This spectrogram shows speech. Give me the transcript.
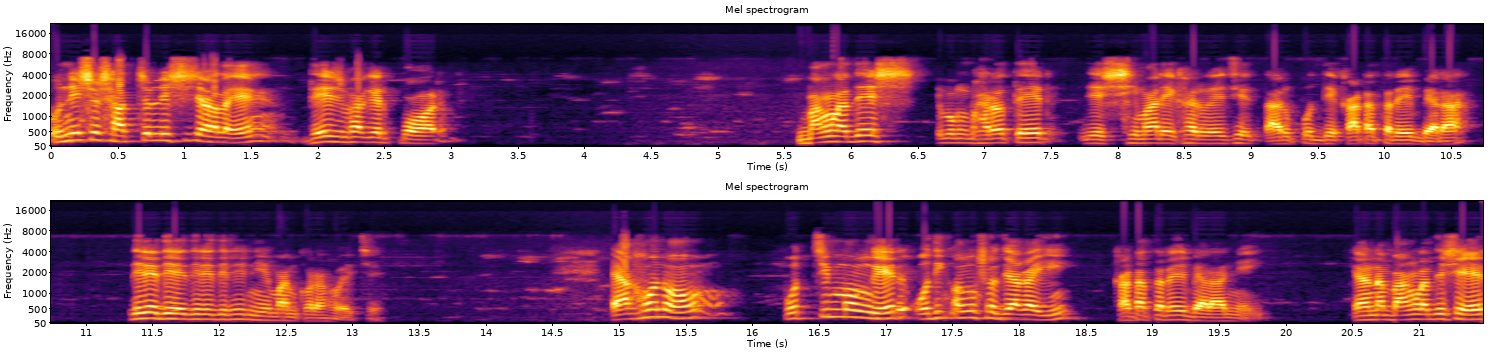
উনিশশো সাতচল্লিশ সালে দেশভাগের পর বাংলাদেশ এবং ভারতের যে সীমারেখা রয়েছে, তার উপর দিয়ে কাঁটাতারের বেড়া ধীরে ধীরে ধীরে ধীরে নির্মাণ করা হয়েছে। এখনও পশ্চিমবঙ্গের অধিকাংশ জায়গায় কাঁটাতারের বেড়া নেই। কেননা বাংলাদেশের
